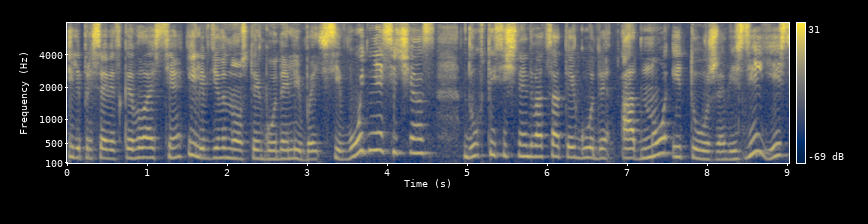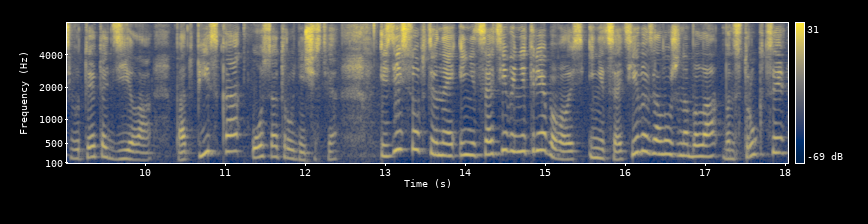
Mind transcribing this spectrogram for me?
или при советской власти, или в 90-е годы, либо сегодня, сейчас, 2020-е годы, одно и то же. Везде есть вот это дело – подписка о сотрудничестве. И здесь собственная инициатива не требовалась. Инициатива заложена была в инструкции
